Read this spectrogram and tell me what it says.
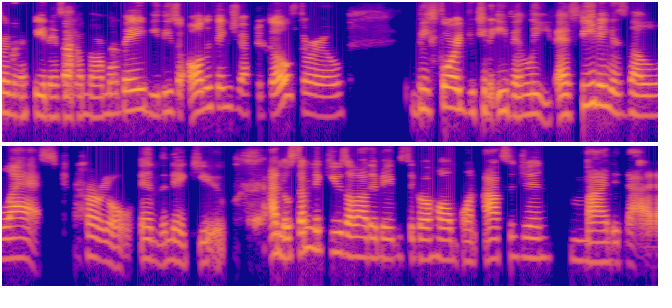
for their feedings like a normal baby. These are all the things you have to go through before you can even leave. And feeding is the last hurdle in the NICU. I know some NICUs allow their babies to go home on oxygen. Mine did not.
